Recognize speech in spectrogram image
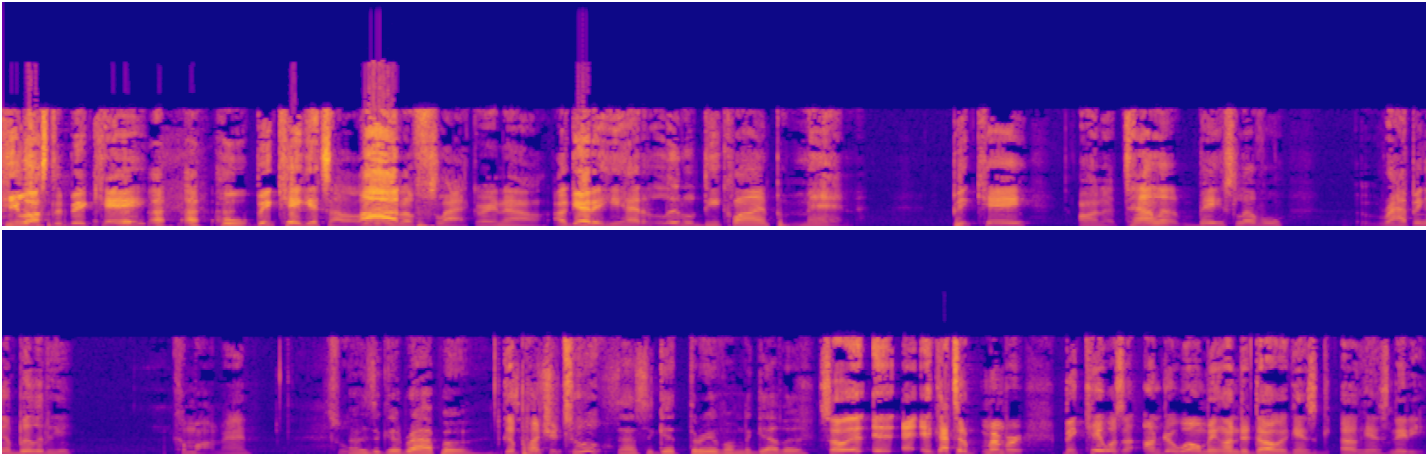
he lost to Big K. who Big K gets a lot of slack right now. I get it. He had a little decline, but man, Big K on a talent base level, rapping ability. Come on, man. No, he's a good rapper. Good puncher too. Has to get three of them together. So it, it, it got to the, remember Big K was an underwhelming underdog against against Nitty.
